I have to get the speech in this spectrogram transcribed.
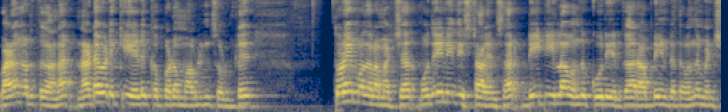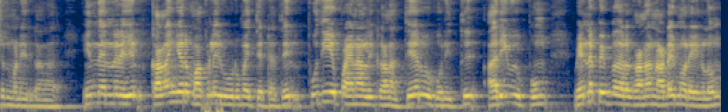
வழங்குறதுக்கான நடவடிக்கை எடுக்கப்படும் அப்படின்னு சொல்லிட்டு துணை முதலமைச்சர் உதயநிதி ஸ்டாலின் சார் டீட்டெயிலாக வந்து கூறியிருக்கார் அப்படின்றத வந்து மென்ஷன் பண்ணியிருக்காங்க. இந்த நிலையில் கலைஞர் மகளிர் உரிமை திட்டத்தில் புதிய பயனாளிக்கான தேர்வு குறித்து அறிவிப்பும் விண்ணப்பிப்பதற்கான நடைமுறைகளும்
